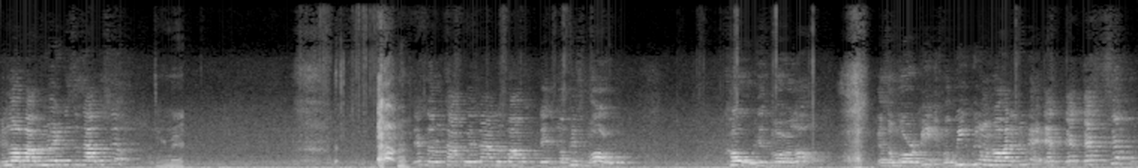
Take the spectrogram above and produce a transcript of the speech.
And love our neighbors as ourselves. Amen. That's little top of not about that, of his moral code, his moral law. As a moral being. But we, we don't know how to do that. That, that that's simple.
